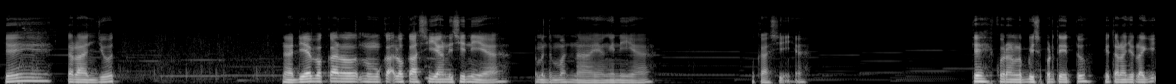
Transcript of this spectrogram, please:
Oke, kita lanjut. Nah, dia bakal membuka lokasi yang di sini ya, teman-teman. Nah, yang ini ya. Lokasinya. Oke, kurang lebih seperti itu. Kita lanjut lagi.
